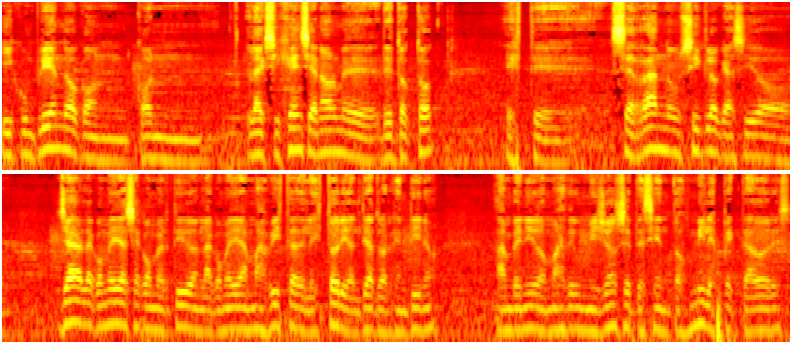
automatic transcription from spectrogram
y cumpliendo con, con la exigencia enorme de, de Tok Tok, este, cerrando un ciclo que ha sido, ya la comedia se ha convertido en la comedia más vista de la historia del teatro argentino. Han venido más de 1.700.000 espectadores.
